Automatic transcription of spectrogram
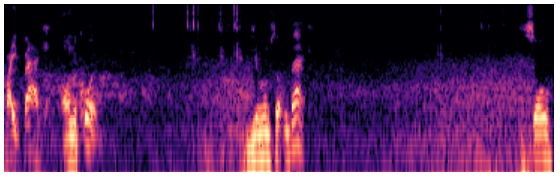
fight back on the court. Give them something back. So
